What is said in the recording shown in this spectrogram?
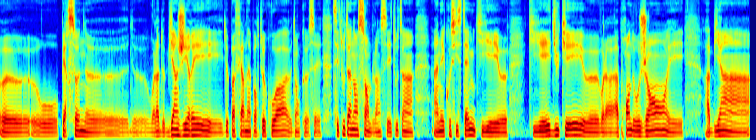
aux personnes euh, de voilà de bien gérer et de pas faire n'importe quoi. Donc euh, c'est tout un ensemble, hein, c'est tout un un écosystème qui est euh, qui est éduqué, euh, voilà, apprendre aux gens et à bien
